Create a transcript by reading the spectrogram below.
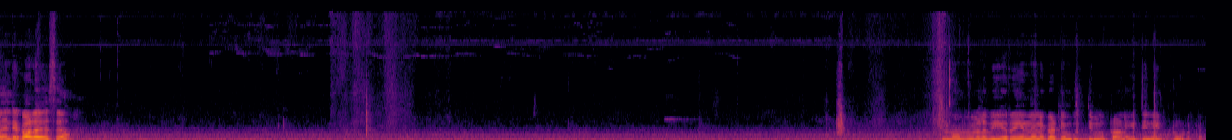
അതിന്റെ കളേഴ്സ് നമ്മൾ വേറെ ചെയ്യുന്നതിനെക്കാട്ടിയും ബുദ്ധിമുട്ടാണ് ഇതിന് ഇട്ട് കൊടുക്കാൻ.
